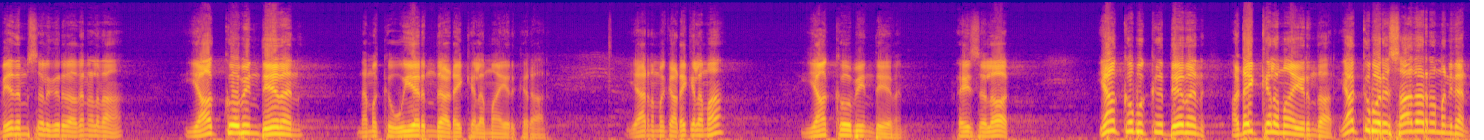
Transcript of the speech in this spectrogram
வேதம் சொல்கிறது அதனாலதான் யாக்கோவின் தேவன் நமக்கு உயர்ந்த அடைக்கலமா இருக்கிறார். யார் நமக்கு அடைக்கலமா? யாக்கோபின் தேவன். யாக்கோபுக்கு தேவன் அடைக்கலமா இருந்தார் யாக்கோபு ஒரு சாதாரண மனிதன்.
